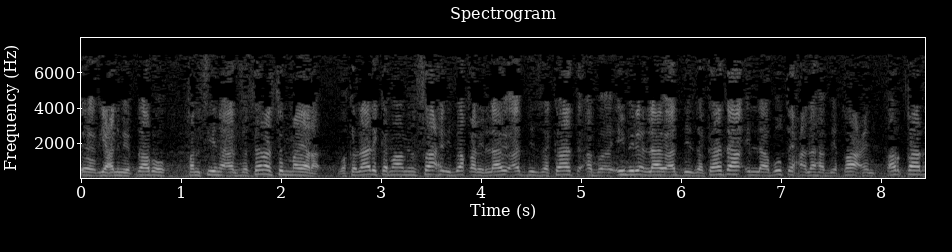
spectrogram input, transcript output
يعني مقداره خمسين ألف سنة ثم يرى وكذلك ما من صاحب بقر لا يؤدي زكاة إبل لا يؤدي زكاتها إلا بطح لها بقاع قرقر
